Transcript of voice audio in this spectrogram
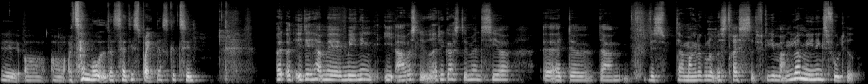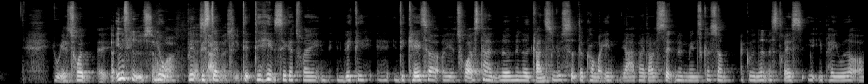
Øh, og, og, og tage mod og tage de spring, der skal til. Og, og i det her med mening i arbejdslivet, er det ikke også det, man siger, øh, at øh, der, er, hvis der er mange, der går ned med stress, så er det fordi, de mangler meningsfuldhed Jo, jeg tror, øh, og indflydelse jo, over deres bestemt. Det, det er helt sikkert, tror jeg, en, en vigtig øh, indikator, og jeg tror også, der er noget med noget grænseløshed, der kommer ind. Jeg arbejder også selv med mennesker, som er gået ned med stress i, i perioder, og,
